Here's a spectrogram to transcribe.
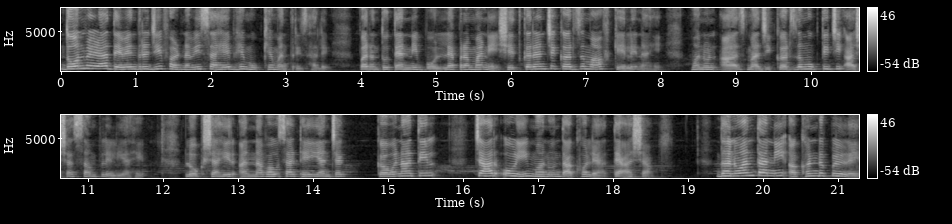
दोन वेळा देवेंद्रजी फडणवीस साहेब हे मुख्यमंत्री झाले परंतु त्यांनी बोलल्याप्रमाणे शेतकऱ्यांचे कर्ज माफ केले नाही. म्हणून आज माझी कर्जमुक्तीची आशा संपलेली आहे. लोकशाहीर अण्णाभाऊ साठे यांच्या कवनातील चार ओळी म्हणून दाखवल्या त्या अशा. धनवंतांनी अखंड पिळले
